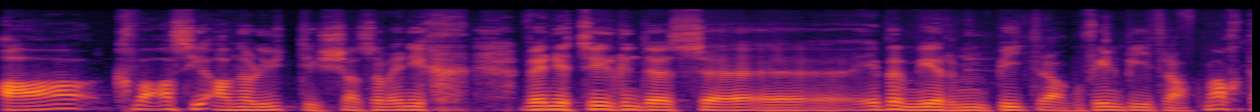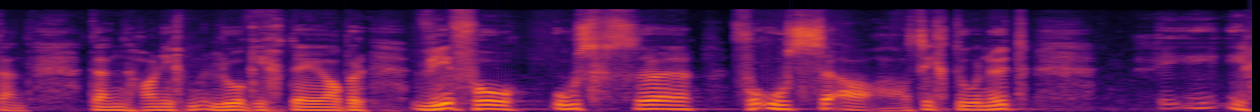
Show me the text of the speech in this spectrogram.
an, quasi analytisch. Also wenn ich, wenn jetzt irgendwas, äh, eben mir einen Beitrag, einen Filmbeitrag gemacht haben, dann ich, schaue ich den aber wie von außen, von außen an. Also ich tue nicht ich,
